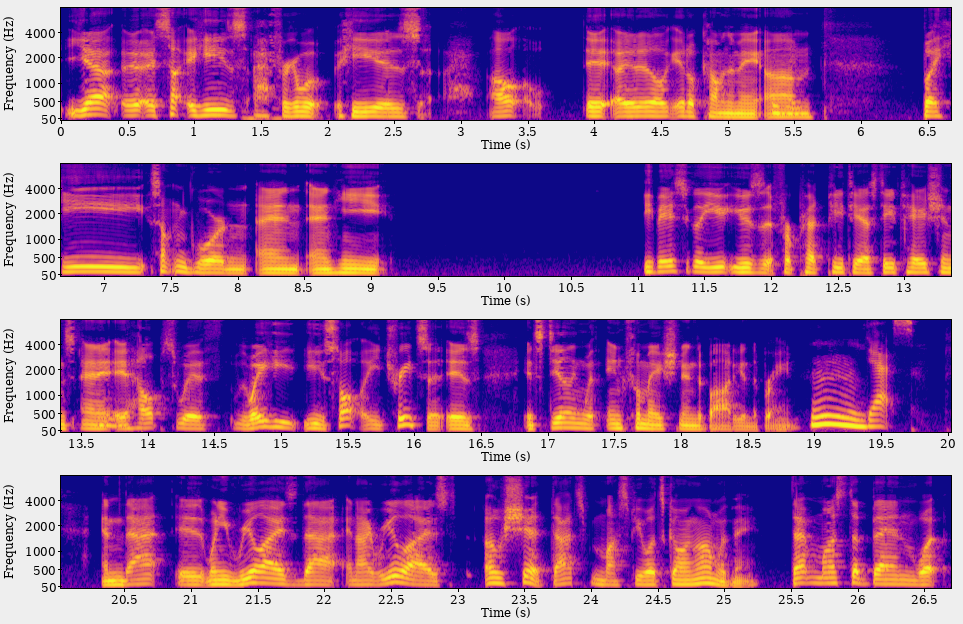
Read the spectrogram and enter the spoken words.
Yeah, it's not- he's I forget what he is. I'll it, it'll it'll come to me. Um, but he something Gordon and and he he basically uses it for PTSD patients, and it, it helps with the way he he saw he treats it is it's dealing with inflammation in the body and the brain, Mm, yes. and that is when you realize that, and I realized, oh shit, that must be what's going on with me. That must have been what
